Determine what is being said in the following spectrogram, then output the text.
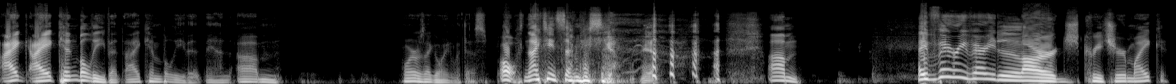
I I can believe it. I can believe it, man. Um, where was I going with this? Oh, 1976. Yeah. Um, a very very large creature, Mike.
